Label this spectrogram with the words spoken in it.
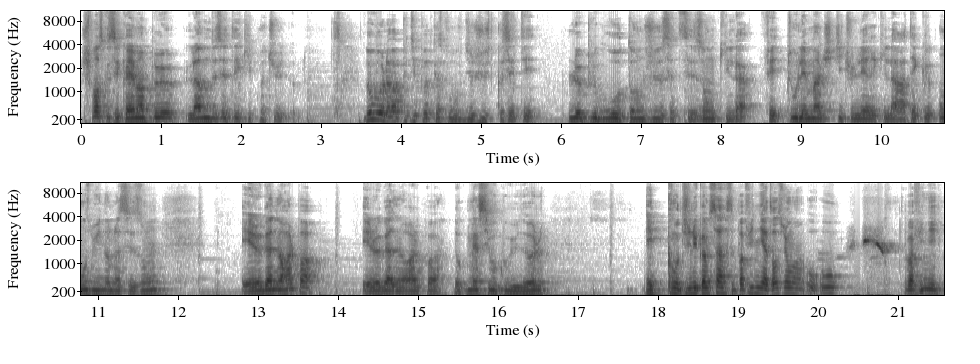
Je pense que c'est quand même un peu l'âme de cette équipe, Mathieu. Donc voilà, petit podcast pour vous dire juste que c'était le plus gros temps de jeu cette saison, qu'il a fait tous les matchs titulaires et qu'il a raté que 11 minutes dans la saison. Et le gars ne râle pas. Et le gars ne râle pas. Donc merci beaucoup Udol. Et continue comme ça, c'est pas fini, attention. Hein. Oh, oh. C'est pas fini.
